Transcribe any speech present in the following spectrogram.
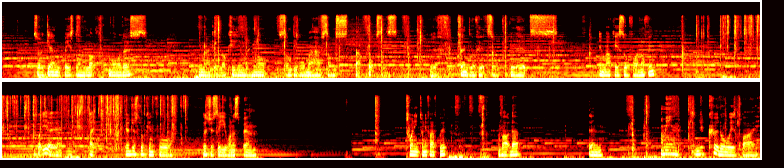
So again, based on luck, more or less. You might get lucky, you might not. Some people might have some stat boxes with plenty of hits or good hits. In my case, so far, nothing. But yeah, yeah like, you're just looking for, let's just say you want to spend 20, 25 quid, about that, then I mean, you could always buy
